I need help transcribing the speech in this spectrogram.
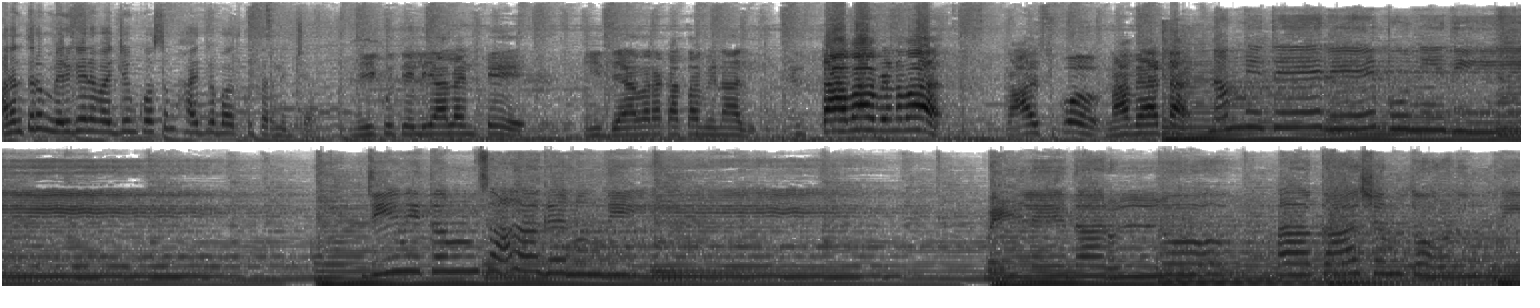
అనంతరం మెరుగైన వైద్యం కోసం హైదరాబాద్కు తరలించారు. నీకు తెలియాలంటే ఈ దేవర కథ వినాలి. వింటావా వినవా? కాసుకో నా వేట. నమ్మితే రేపునిది జీవితం సాగనుంది. వెళ్ళే దారుల్లో ఆకాశం తోడుంది.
